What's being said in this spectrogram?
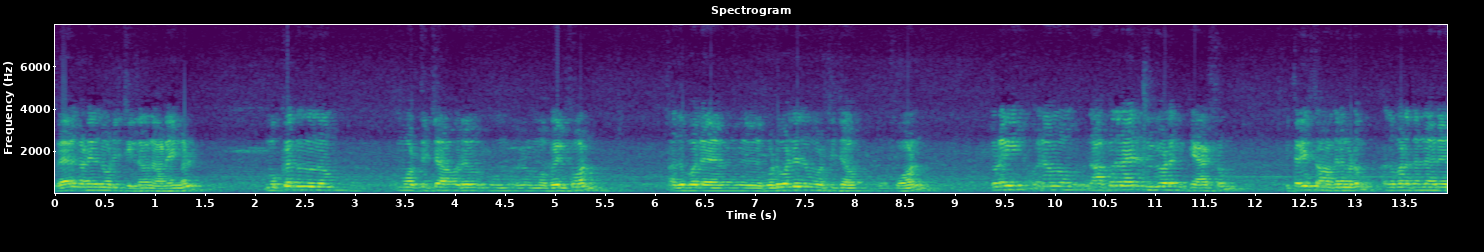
വേറെ കടയിൽ നിന്ന് മോഷ്ടിച്ച ചില്ലറ നാണയങ്ങൾ മുക്കത്ത് നിന്നും മോഷ്ടിച്ച ഒരു മൊബൈൽ ഫോൺ അതുപോലെ കൊടുവള്ളിയിൽ നിന്ന് മോഷ്ടിച്ച ഫോൺ തുടങ്ങി ഒരു നാൽപ്പതിനായിരം രൂപയുടെ ക്യാഷും ഇത്രയും സാധനങ്ങളും അതുപോലെ തന്നെ ഒരു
